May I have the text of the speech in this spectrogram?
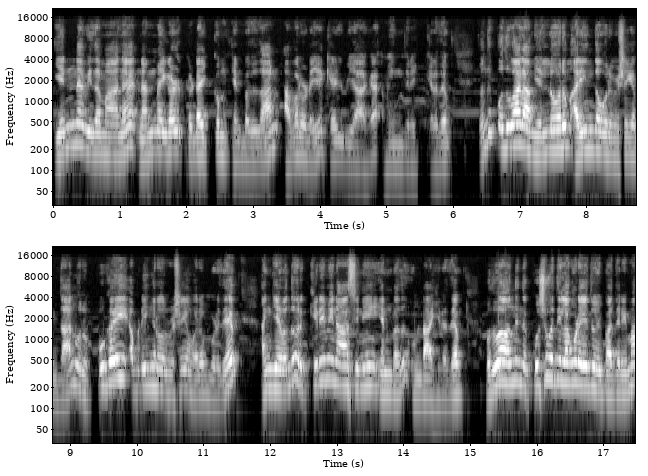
என்ன விதமான நன்மைகள் கிடைக்கும் என்பதுதான் அவருடைய கேள்வியாக அமைந்திருக்கிறது. வந்து பொதுவாக நாம் எல்லோரும் அறிந்த ஒரு விஷயம்தான். ஒரு புகை அப்படிங்கிற ஒரு விஷயம் வரும் பொழுது அங்கே வந்து ஒரு கிருமி நாசினி என்பது உண்டாகிறது. பொதுவாக வந்து இந்த குசுவத்திலாம் கூட ஏற்றி வைப்பா தெரியுமா?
